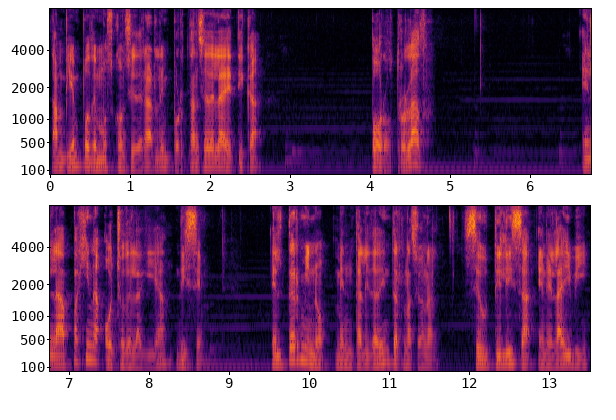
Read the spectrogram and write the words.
También podemos considerar la importancia de la ética por otro lado. En la página 8 de la guía dice, el término mentalidad internacional se utiliza en el IB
